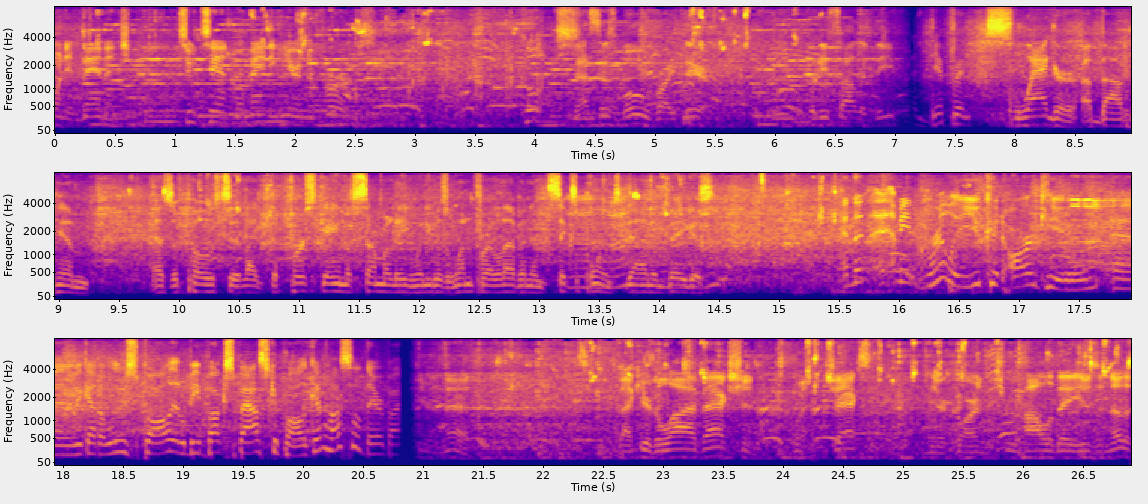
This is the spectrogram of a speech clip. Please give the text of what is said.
have a two-point advantage. 210 remaining here in the first. Cooks. That's his move right there. Pretty solid defense. different swagger about him as opposed to like the first game of summer league when he was one for 11 and 6 mm-hmm. points down in Vegas. And then, I mean, really, you could argue, and we got a loose ball. It'll be Bucks basketball. Good hustle there by. Back here to live action. Quenton Jackson there guarding Jrue Holiday. Here's another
